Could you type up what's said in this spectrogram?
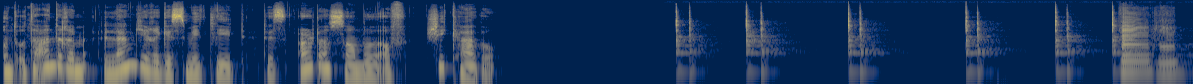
und unter anderem langjähriges Mitglied des Art Ensemble of Chicago. Mhm.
